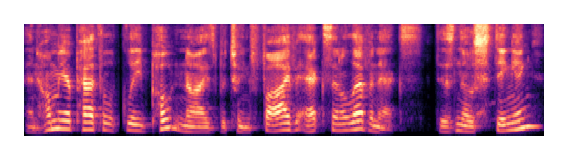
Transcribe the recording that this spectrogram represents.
and homeopathically potentized between 5x and 11x. There's no stinging,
